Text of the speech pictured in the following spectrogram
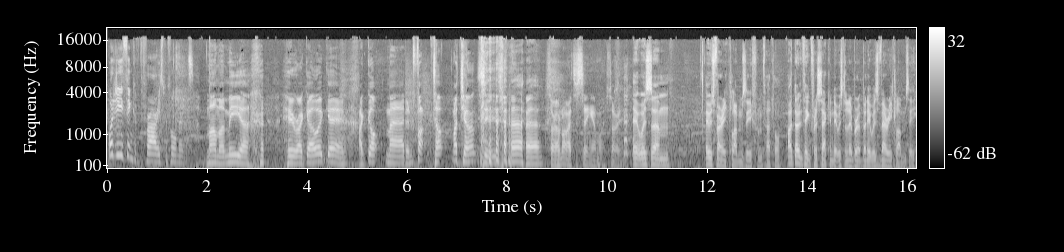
What did you think of the Ferrari's performance? Mamma mia, here I go again. I got mad and fucked up my chances. Sorry, I'm not allowed to sing, am I? Sorry. It was um, it was very clumsy from Vettel. I don't think for a second it was deliberate, but it was very clumsy.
